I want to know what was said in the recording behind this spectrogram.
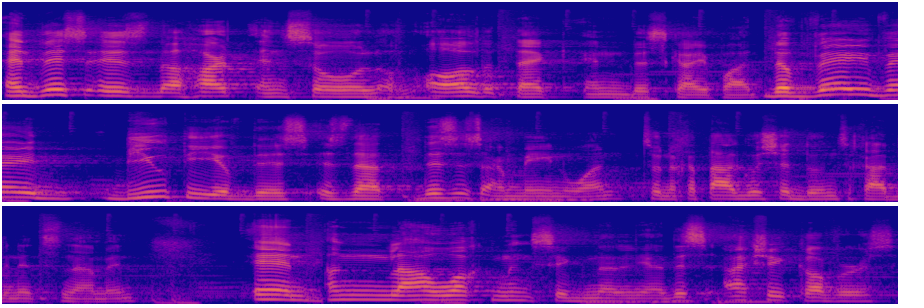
And this is the heart and soul of all the tech in the SkyPod. The very, very beauty of this is that this is our main one. So, nakatago siya dun sa cabinets namin. And ang lawak ng signal niya. This actually covers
